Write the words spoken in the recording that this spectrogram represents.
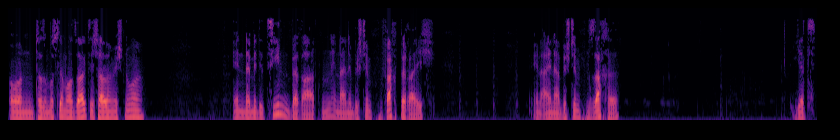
Und das Muslim auch sagt, ich habe mich nur in der Medizin beraten, in einem bestimmten Fachbereich, in einer bestimmten Sache. Jetzt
